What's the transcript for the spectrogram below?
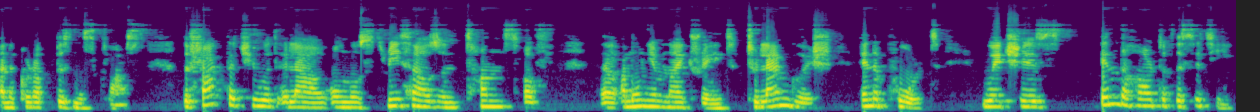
and a corrupt business class. The fact that you would allow almost 3,000 tons of uh, ammonium nitrate to languish in a port which is in the heart of the city.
